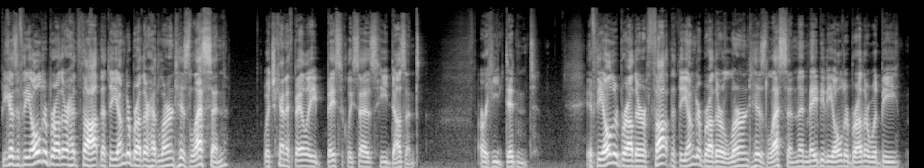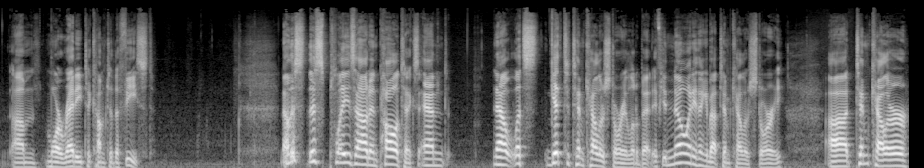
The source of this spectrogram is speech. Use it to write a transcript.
Because if the older brother had thought that the younger brother had learned his lesson, which Kenneth Bailey basically says he doesn't, or he didn't, if the older brother thought that the younger brother learned his lesson, then maybe the older brother would be um, more ready to come to the feast. Now, this this plays out in politics, and now let's get to Tim Keller's story a little bit. If you know anything about Tim Keller's story, uh, Tim Keller.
